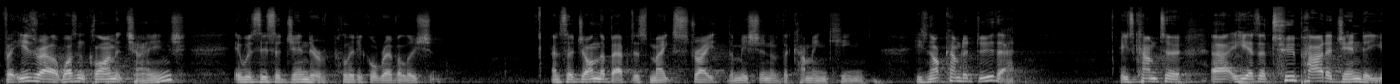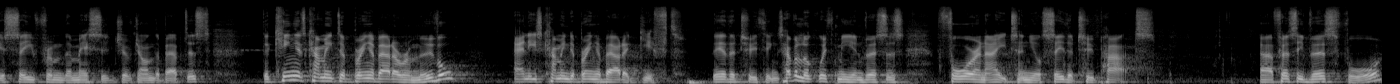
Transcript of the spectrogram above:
For Israel, it wasn't climate change, it was this agenda of political revolution. And so John the Baptist makes straight the mission of the coming king. He's not come to do that. He's come to, uh, he has a two part agenda, you see, from the message of John the Baptist. The king is coming to bring about a removal, and he's coming to bring about a gift. They're the two things. Have a look with me in verses 4 and 8, and you'll see the two parts. Uh, firstly, verse 4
